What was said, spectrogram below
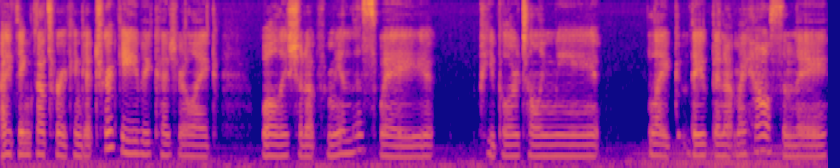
I think that's where it can get tricky because you're like, well, they showed up for me in this way. People are telling me, like, they've been at my house and they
